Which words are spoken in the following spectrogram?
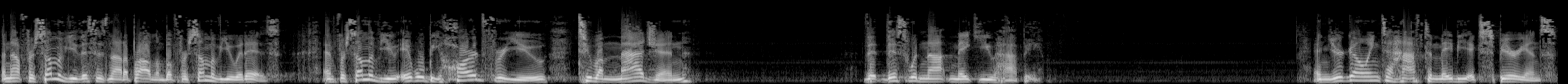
And now for some of you, this is not a problem, but for some of you, it is. And for some of you, it will be hard for you to imagine that this would not make you happy. And you're going to have to maybe experience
